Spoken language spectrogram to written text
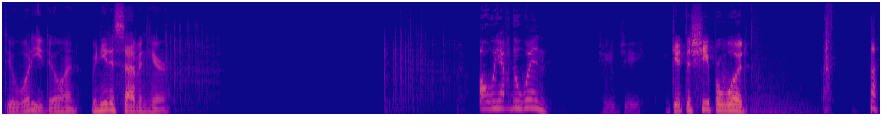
Dude, what are you doing? We need a 7 here. Oh, we have the win. GG. Get the sheep or wood.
